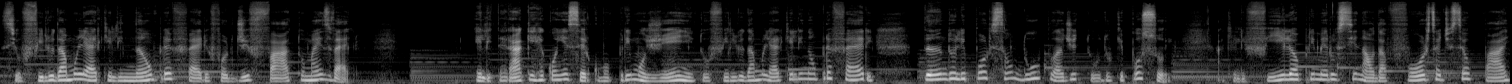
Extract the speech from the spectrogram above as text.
se o filho da mulher que ele não prefere for de fato mais velho. Ele terá que reconhecer como primogênito o filho da mulher que ele não prefere, dando-lhe porção dupla de tudo o que possui. Aquele filho é o primeiro sinal da força de seu pai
